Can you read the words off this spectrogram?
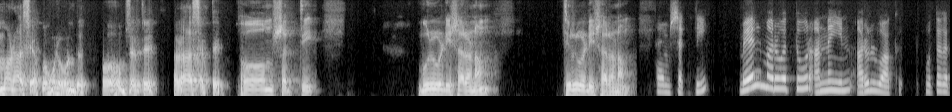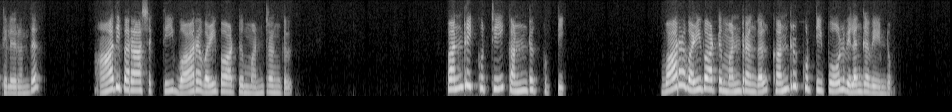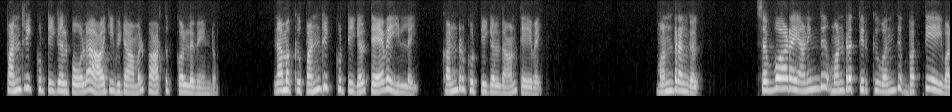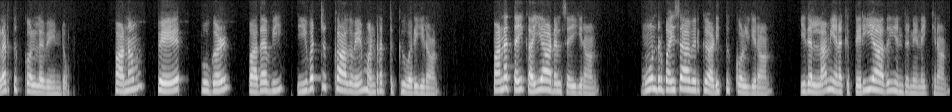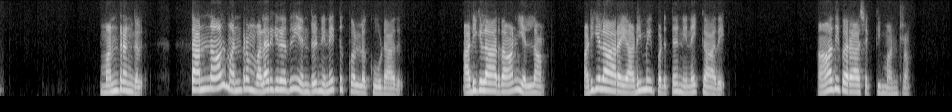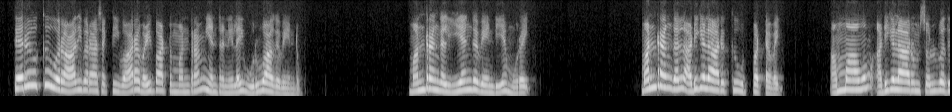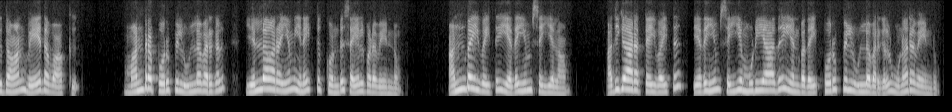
அம்மாவோட ஆசை அப்போ உங்களுக்கு உண்டு. ஓம் சக்தி பராசக்தி. ஓம் சக்தி. குருவடி சரணம் திருவடி சரணம். ஓம் சக்தி. மேல்மருவத்தூர் அன்னையின் அருள்வாக்கு புத்தகத்திலிருந்து ஆதிபராசக்தி வார வழிபாட்டு மன்றங்கள். பன்றிக்குட்டி கன்றுக்குட்டி. வார வழிபாட்டு மன்றங்கள் கன்றுக்குட்டி போல் விளங்க வேண்டும். பன்றிக்குட்டிகள் போல ஆகிவிடாமல் பார்த்து கொள்ள வேண்டும். நமக்கு பன்றிக்குட்டிகள் தேவையில்லை. கன்றுக்குட்டிகள் தான் தேவை. மன்றங்கள். செவ்வாடை அணிந்து மன்றத்திற்கு வந்து பக்தியை வளர்த்து கொள்ள வேண்டும். பணம் பேர் புகழ் பதவி இவற்றுக்காகவே மன்றத்துக்கு வருகிறான். பணத்தை கையாடல் செய்கிறான். மூன்று பைசாவிற்கு அடித்துக் கொள்கிறான். இதெல்லாம் எனக்கு தெரியாது என்று நினைக்கிறான். மன்றங்கள். தன்னால் மன்றம் வளர்கிறது என்று நினைத்து கொள்ளக்கூடாது அடிகளார்தான் எல்லாம். அடிகளாரை அடிமைப்படுத்த நினைக்காதே. ஆதிபராசக்தி மன்றம். தெருவுக்கு ஒரு ஆதிபராசக்தி வார வழிபாட்டு மன்றம் என்ற நிலை உருவாக வேண்டும். மன்றங்கள் இயங்க வேண்டிய முறை. மன்றங்கள் அடிகளாருக்கு உட்பட்டவை. அம்மாவும் அடிகளாரும் சொல்வதுதான் வேத வாக்கு. மன்ற பொறுப்பில் உள்ளவர்கள் எல்லாரையும் இணைத்து கொண்டு செயல்பட வேண்டும். அன்பை வைத்து எதையும் செய்யலாம். அதிகாரத்தை வைத்து எதையும் செய்ய முடியாது என்பதை பொறுப்பில் உள்ளவர்கள் உணர வேண்டும்.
